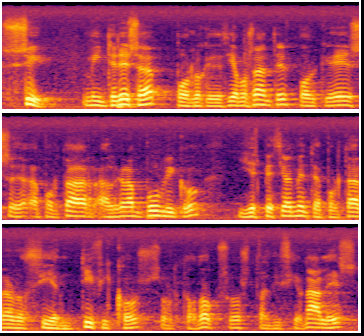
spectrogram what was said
Sí, me interesa, por lo que decíamos antes, porque es eh, aportar al gran público y especialmente aportar a los científicos ortodoxos, tradicionales,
